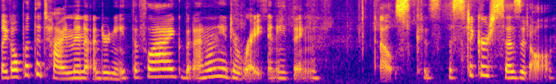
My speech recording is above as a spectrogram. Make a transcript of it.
like I'll put the time in underneath the flag, but I don't need to write anything else because the sticker says it all.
